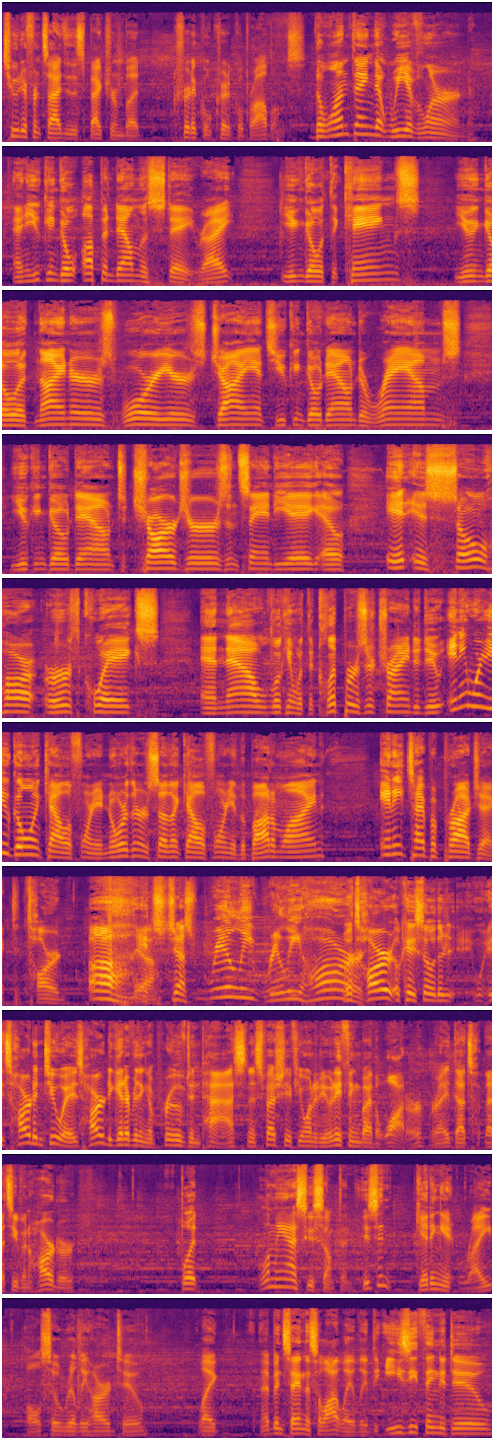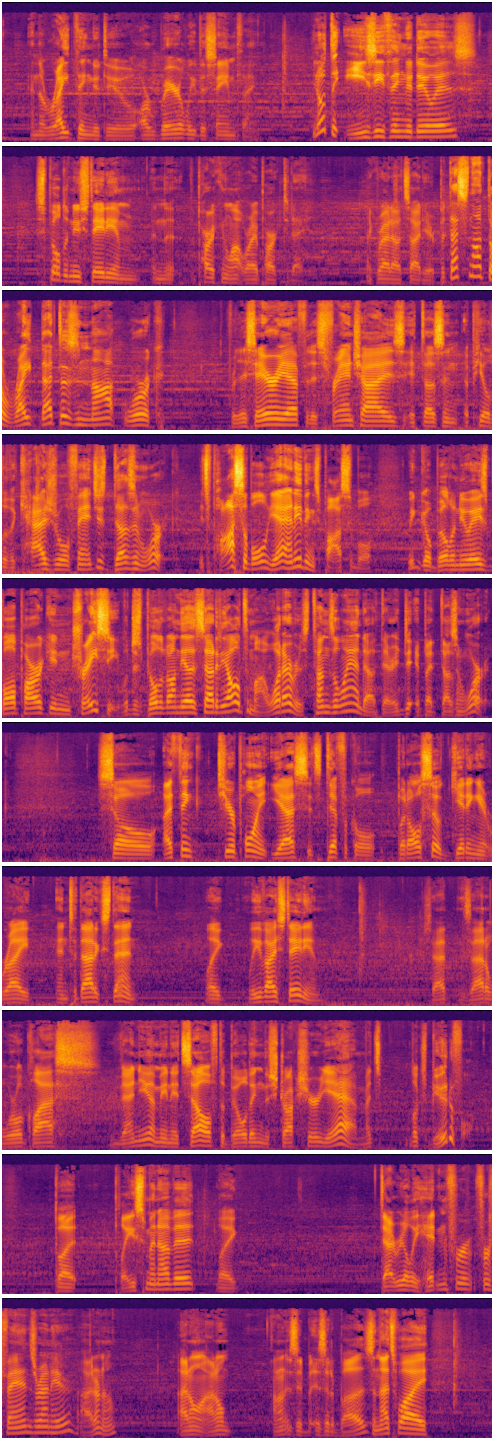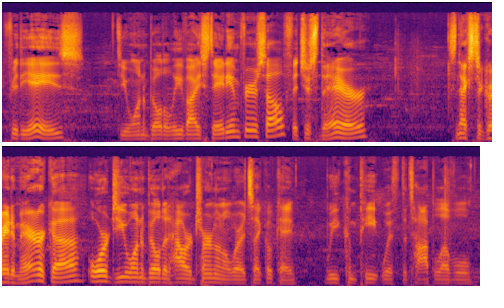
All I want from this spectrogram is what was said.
Two different sides of the spectrum, but critical, critical problems. The one thing that we have learned, and you can go up and down the state, right? You can go with the Kings. You can go with Niners, Warriors, Giants. You can go down to Rams. You can go down to Chargers in San Diego. It is so hard. Earthquakes. And now looking what the Clippers are trying to do. Anywhere you go in California, Northern or Southern California, the bottom line, any type of project. It's hard. Oh, Yeah. it's just really, really hard. Well, it's hard. Okay, so there, it's hard in two ways. Hard to get everything approved and passed, and especially if you want to do anything by the water, right? That's that's even harder. But let me ask you something: Isn't getting it right also really hard too? Like I've been saying this a lot lately. The easy thing to do and the right thing to do are rarely the same thing. You know what the easy thing to do is? Just build a new stadium in the, the parking lot where I park today, like right outside here. But that's not the right. That does not work for this area, for this franchise. It doesn't appeal to the casual fan. It just doesn't work. It's possible. Yeah, anything's possible. We can go build a new A's ballpark in Tracy. We'll just build it on the other side of the Altamont. Whatever. There's tons of land out there, but it doesn't work. So I think to your point, yes, it's difficult, but also getting it right. And to that extent, like Levi Stadium, is that is that a world class venue? I mean, itself, the building, the structure, yeah, it looks beautiful, but placement of it, like that really hitting for, for fans around here? I don't know. I don't. I don't. I don't. Is it is it a buzz? And that's why for the A's, do you want to build a Levi Stadium for yourself? It's just there. It's next to Great America, or do you want to build at Howard Terminal where it's like, okay, we compete with the top level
